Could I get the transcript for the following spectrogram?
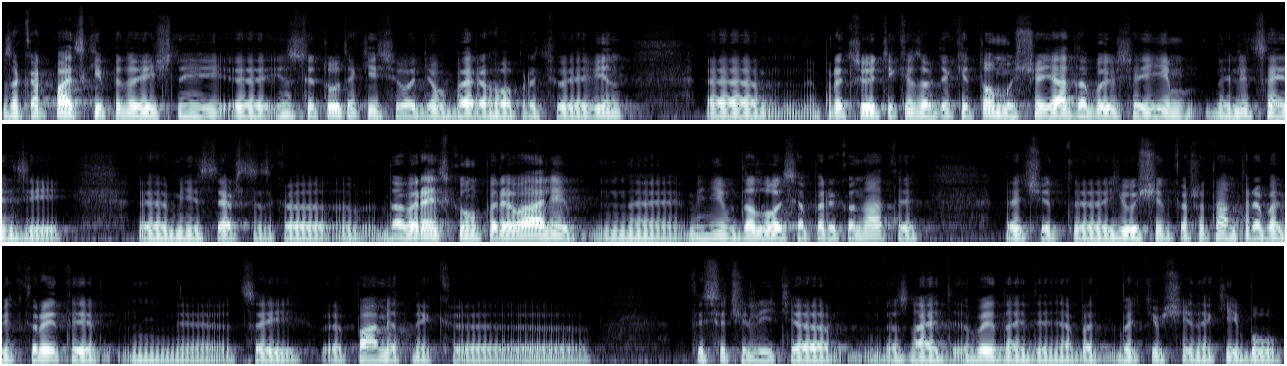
Закарпатський педагогічний е, інститут, який сьогодні в Берегово працює, він е, працює тільки завдяки тому, що я добився їм ліцензії е, в міністерстві. На Верецькому перевалі е, мені вдалося переконати е, Ющенка, що там треба відкрити е, цей е, пам'ятник е, тисячоліття винайдення батьківщини, який був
